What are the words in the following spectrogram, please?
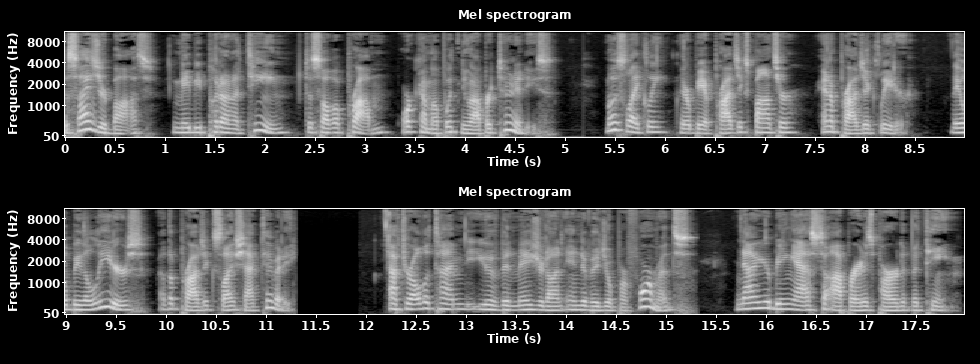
Besides your boss, you may be put on a team to solve a problem or come up with new opportunities. Most likely, there will be a project sponsor and a project leader. They will be the leaders of the project slash activity. After all the time that you have been measured on individual performance, now you're being asked to operate as part of a team.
